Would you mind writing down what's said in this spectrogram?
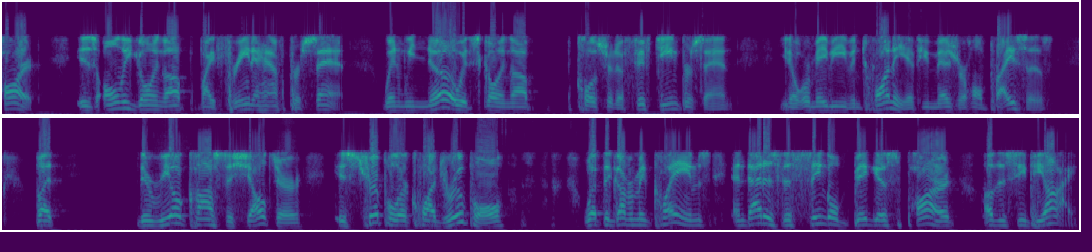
part is only going up by three and a half percent when we know it's going up closer to fifteen percent, you know, or maybe even twenty if you measure home prices. But the real cost of shelter is triple or quadruple what the government claims, and that is the single biggest part of the CPI.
